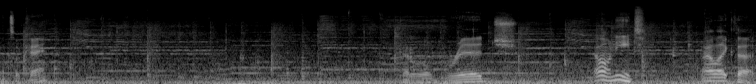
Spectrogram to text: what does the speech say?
That's okay. Got a little bridge. Oh, neat. I like that.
